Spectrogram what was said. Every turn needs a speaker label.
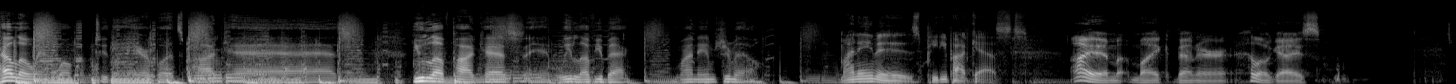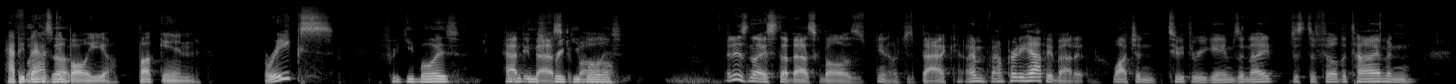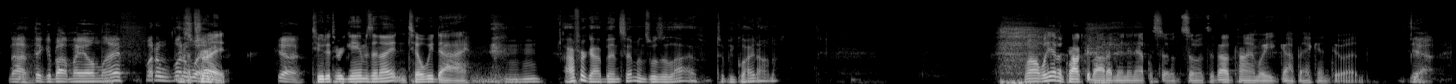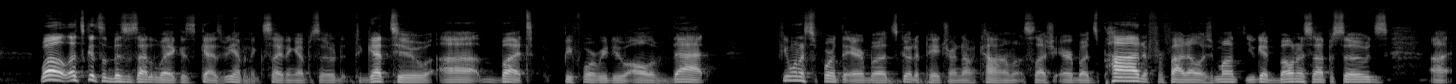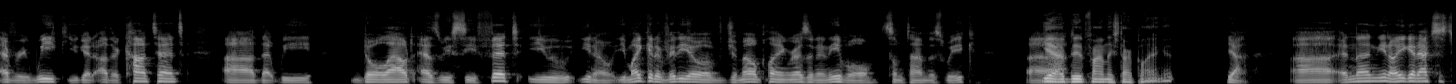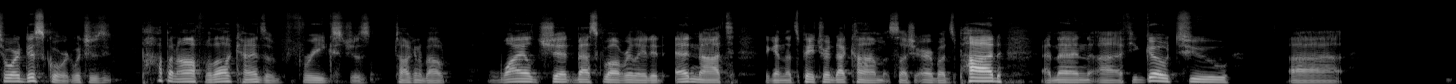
Speaker 1: Hello and welcome to the Airbuds Podcast. You love podcasts and we love you back. My name's Jamel.
Speaker 2: My name is PD Podcast.
Speaker 3: I am Mike Benner. Hello, guys.
Speaker 2: Happy
Speaker 1: Fuck is up?
Speaker 2: basketball, you fucking freaks.
Speaker 1: Freaky boys. Look at
Speaker 3: Happy
Speaker 1: these Freaky
Speaker 3: basketball.
Speaker 1: boys.
Speaker 3: It is nice that basketball is, you know, just back. I'm I'm pretty happy about it. Watching two, three games a night just to fill the time and not
Speaker 1: Yeah.
Speaker 3: think about my own life. What a what
Speaker 2: That's
Speaker 3: a way.
Speaker 2: right.
Speaker 3: Yeah.
Speaker 2: Two to three games a night until we die.
Speaker 1: hmm I forgot Ben Simmons was alive, to be quite honest.
Speaker 2: Well, we haven't talked about him in an episode, so it's about time we got back into it.
Speaker 3: Yeah. Well, let's get some business out of the way because, guys, we have an exciting episode to get to. Uh, but before we do all of that, if you want to support the Airbuds, go to patreon.com slash airbudspod for $5 a month. You get bonus episodes uh, every week. You get other content uh, that we dole out as we see fit. You, you know, you might get a video of Jamel playing Resident Evil sometime this week. Uh,
Speaker 1: yeah, I did finally start playing it.
Speaker 3: yeah. Uh, and then, you know, you get access to our Discord, which is popping off with all kinds of freaks just talking about wild shit, basketball related and not. Again, that's patreon.com slash airbudspod. And then uh, if you go to uh,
